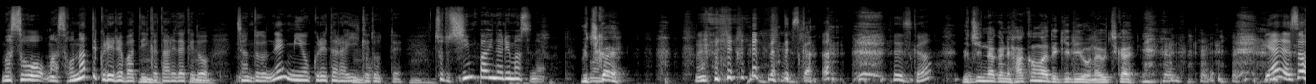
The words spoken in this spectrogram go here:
まあそうまあそうなってくれればって言い方あれだけどちゃんとね見送れたらいいけどってちょっと心配になりますね。う。ち 何ですか？何ですか？うちの中に墓ができるような打ち替い。やそう。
